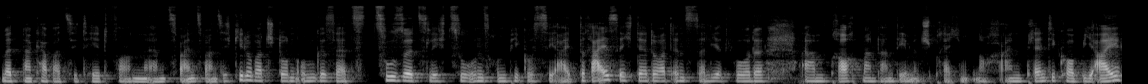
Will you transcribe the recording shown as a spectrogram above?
mit einer Kapazität von ähm, 22 Kilowattstunden umgesetzt. Zusätzlich zu unserem Pico CI 30, der dort installiert wurde, ähm, braucht man dann dementsprechend noch einen Plenticore BI,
